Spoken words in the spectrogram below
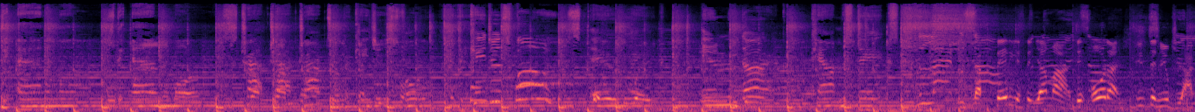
The animals, the animals, trap, trap, trap till the cages fall. The cages fall, stay awake in the dark, count mistakes. The light was La serie se llama The Orange is the New Black.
